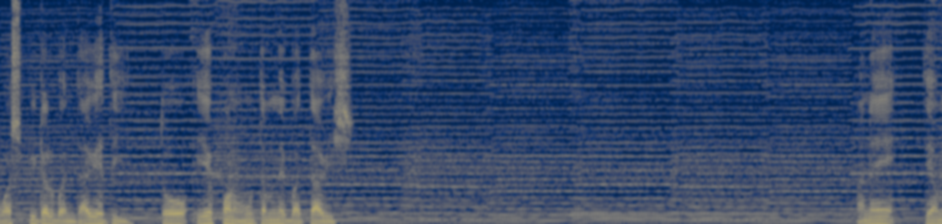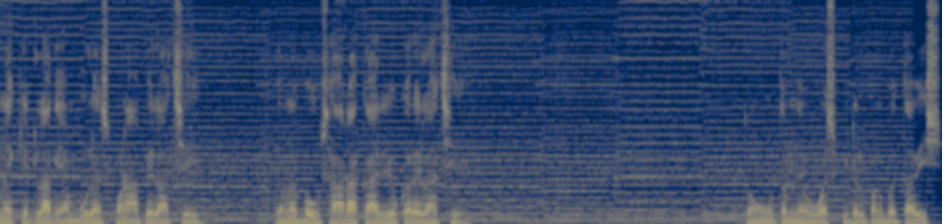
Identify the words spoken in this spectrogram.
હોસ્પિટલ બંધાવી હતી. તો એ પણ હું તમને બતાવીશ. અને તેમણે કેટલાક એમ્બ્યુલન્સ પણ આપેલા છે. તેમણે બહુ સારા કાર્યો કરેલા છે. તો હું તમને હોસ્પિટલ પણ બતાવીશ,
